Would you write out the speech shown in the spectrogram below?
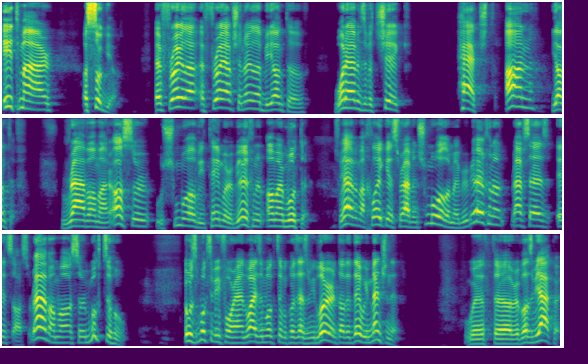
Itmar, a sugya. Efroyav shenoila biyontav. What happens if a chick hatched on yontav? Rav Omar Asur, Ushmuel Vitemer Rabbi Yochanan Omar Mutter. So we have a machlokes Rav and Shmuel, or maybe Rabbi Yochanan. Rav says it's Asur. Rav Omar Asur Muktahu. It was mukta beforehand. Why is it mukta? Because as we learned the other day, we mentioned it with uh, Rabbi Yaakov.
